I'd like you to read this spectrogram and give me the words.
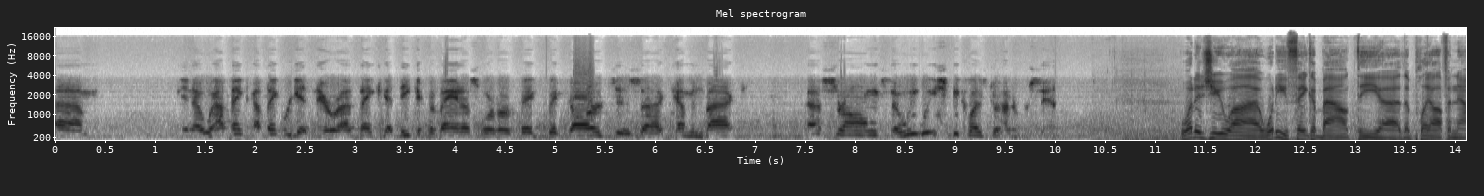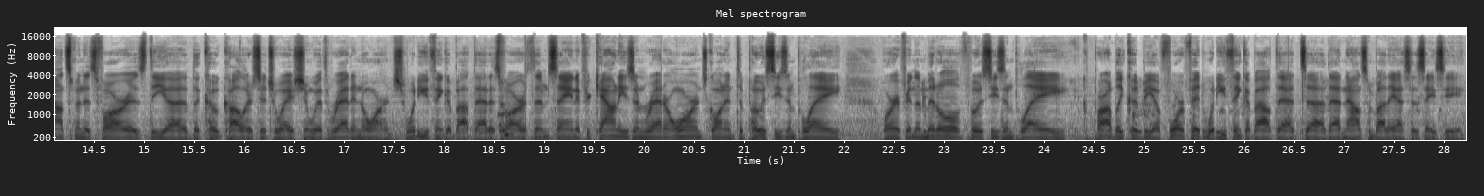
um, you know, I think I think we're getting there. I think Deacon Pavanis, one of our big big guards, is uh, coming back uh, strong. So we, we should be close to 100 percent. What did you uh, What do you think about the uh, the playoff announcement as far as the uh, the coat collar situation with red and orange? What do you think about that? As far as them saying if your county's in red or orange going into postseason play, or if you're in the middle of postseason play, probably could be a forfeit. What do you think about that uh, that announcement by the SSAC?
